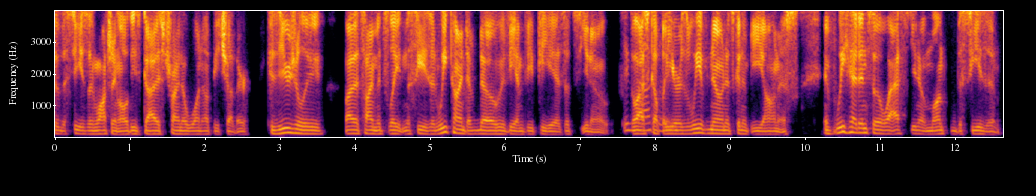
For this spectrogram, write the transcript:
of the season watching all these guys trying to one up each other. Because usually by the time it's late in the season, we kind of know who the MVP is. It's, you know, exactly. the last couple of years, we've known it's going to be Giannis. If we head into the last, you know, month of the season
